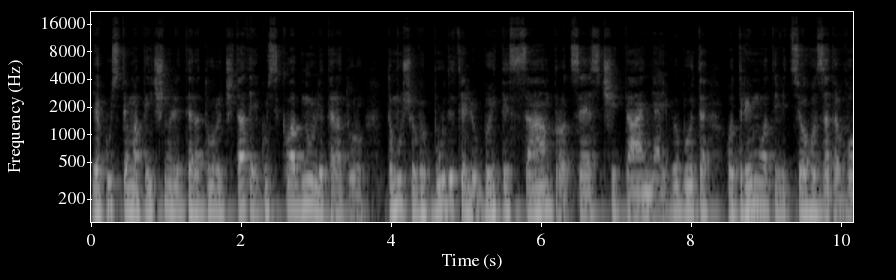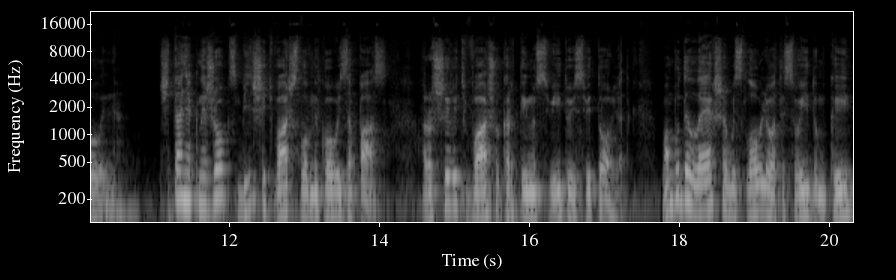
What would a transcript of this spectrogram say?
якусь тематичну літературу, читати якусь складну літературу, тому що ви будете любити сам процес читання, і ви будете отримувати від цього задоволення. Читання книжок збільшить ваш словниковий запас, розширить вашу картину світу і світогляд. Вам буде легше висловлювати свої думки,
